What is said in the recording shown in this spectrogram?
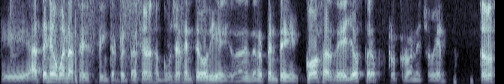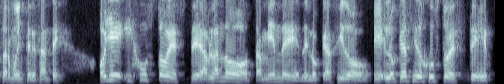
eh, ha tenido buenas este, interpretaciones, aunque mucha gente odie de repente cosas de ellos, pero pues creo que lo han hecho bien. Entonces va a estar muy interesante. Oye, y justo este, hablando también de, de lo que ha sido, eh, lo que ha sido justo este,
